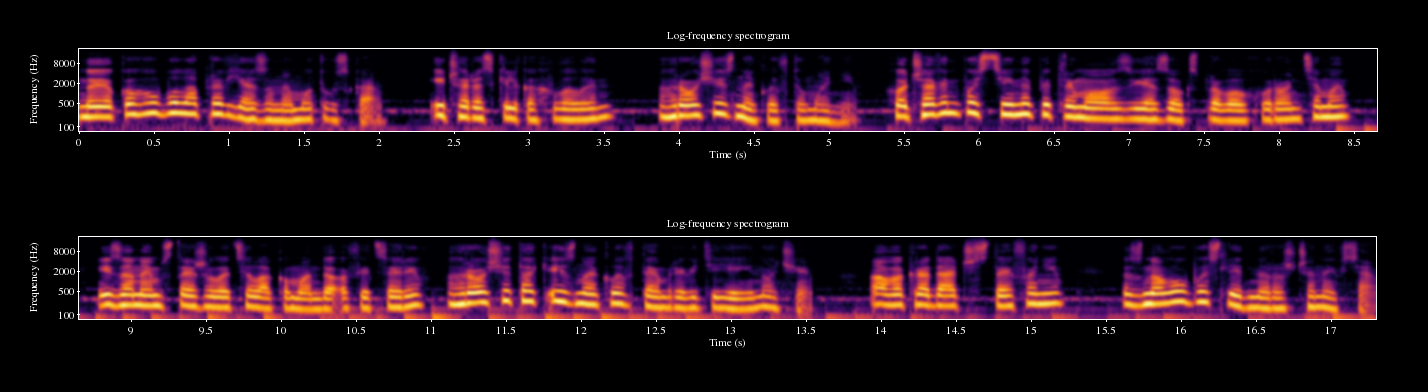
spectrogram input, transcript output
до якого була прив'язана мотузка. І через кілька хвилин гроші зникли в тумані. Хоча він постійно підтримував зв'язок з правоохоронцями, і за ним стежила ціла команда офіцерів, гроші так і зникли в темряві тієї ночі. А викрадач Стефані знову безслідно розчинився.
